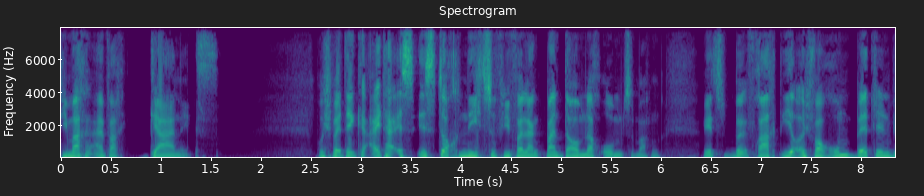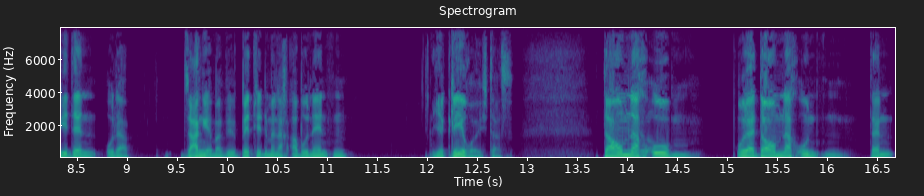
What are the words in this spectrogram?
Die machen einfach gar nichts. Wo ich mir denke, Alter, es ist doch nicht zu viel verlangt, mal einen Daumen nach oben zu machen. Jetzt fragt ihr euch, warum betteln wir denn, oder sagen ja immer, wir betteln immer nach Abonnenten. Ich erkläre euch das. Daumen nach oben oder Daumen nach unten, dann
